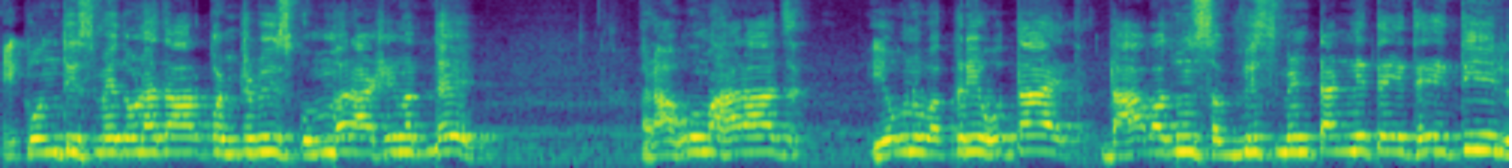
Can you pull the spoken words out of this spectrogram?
एकोणतीस मे दोन हजार पंचवीस कुंभ राशीमध्ये राहू महाराज येऊन वक्री होत आहेत दहा वाजून सव्वीस मिनिटांनी ते इथे येतील.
